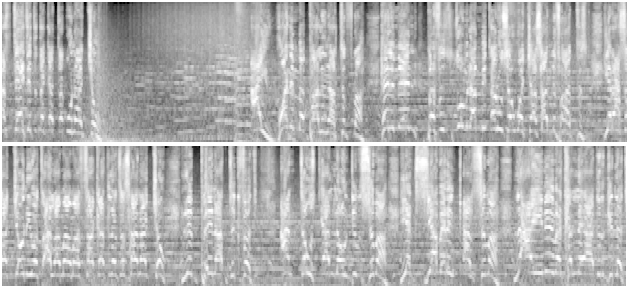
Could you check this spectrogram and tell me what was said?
አስተያየት የተጠቀጠቁ ናቸው። አይሆንም መባልን አትፍራ። ሕልምን በፍጹም ለሚጠሉ ሰዎች አሳልፈ አትስጥ። የራሳቸውን ሕይወት ዓላማ ማሳካት ለተሳናቸው ልብህን አትክፈት። አንተ ውስጥ ያለውን ድምፅ ስማ። የእግዚአብሔርን ቃል ስማ። ለዐይንህ መከለያ አድርግለት።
